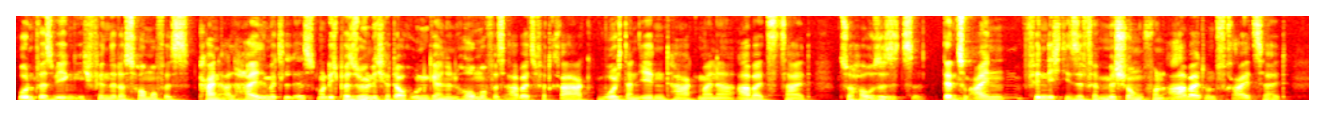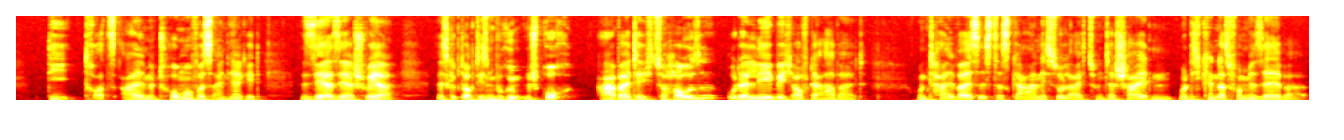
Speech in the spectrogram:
und weswegen ich finde, dass Homeoffice kein Allheilmittel ist. Und ich persönlich hätte auch ungern einen Homeoffice-Arbeitsvertrag, wo ich dann jeden Tag meiner Arbeitszeit zu Hause sitze. Denn zum einen finde ich diese Vermischung von Arbeit und Freizeit, die trotz allem mit Homeoffice einhergeht, sehr, sehr schwer. Es gibt auch diesen berühmten Spruch, arbeite ich zu Hause oder lebe ich auf der Arbeit? Und teilweise ist das gar nicht so leicht zu unterscheiden. Und ich kenne das von mir selber.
